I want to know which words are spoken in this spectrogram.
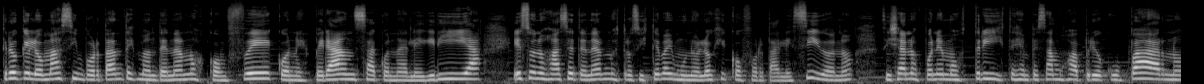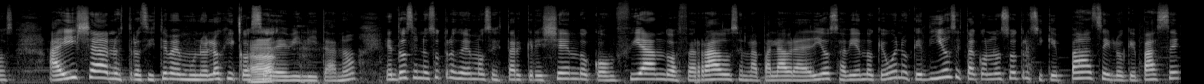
creo que lo más importante es mantenernos con fe, con esperanza, con alegría. Eso nos hace tener nuestro sistema inmunológico fortalecido, ¿no? Si ya nos ponemos tristes, empezamos a preocuparnos, ahí ya nuestro sistema inmunológico se Ah. debilita, ¿no? Entonces nosotros debemos estar creyendo, confiando, aferrados en la palabra de Dios, sabiendo que, bueno, que Dios está con nosotros y que pase lo que pase,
